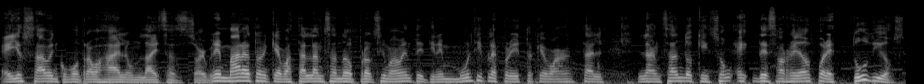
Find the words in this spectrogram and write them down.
ellos saben cómo trabajar en un license service. Tienen Marathon que va a estar lanzando próximamente tienen múltiples proyectos que van a estar lanzando que son eh, desarrollados por estudios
